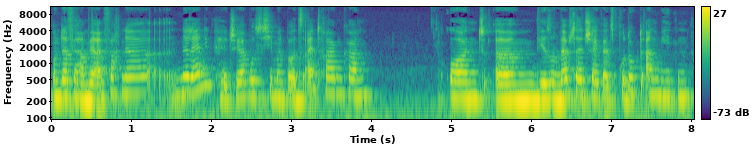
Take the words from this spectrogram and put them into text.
und dafür haben wir einfach eine, eine Landingpage, ja, wo sich jemand bei uns eintragen kann und ähm, wir so einen Website-Check als Produkt anbieten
